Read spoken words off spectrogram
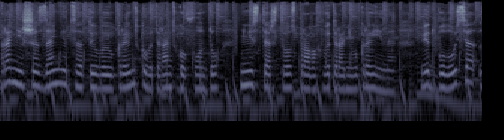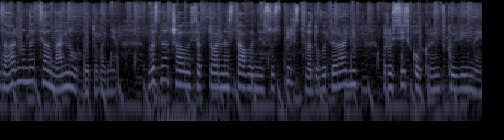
Раніше за ініціативою Українського ветеранського фонду Міністерства у справах ветеранів України відбулося загальнонаціональне опитування. Визначалось актуальне ставлення суспільства до ветеранів російсько-української війни,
